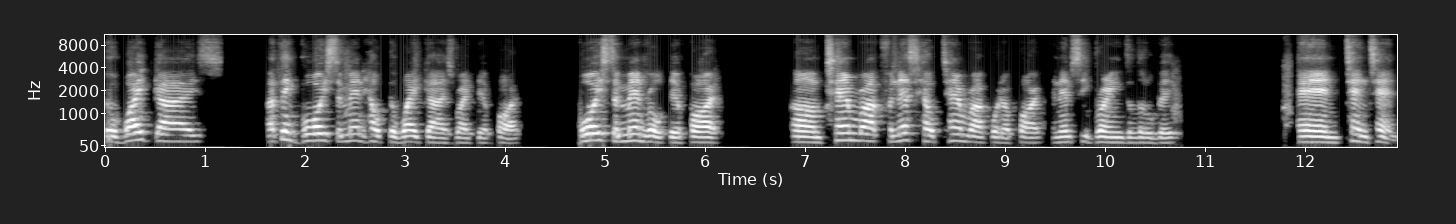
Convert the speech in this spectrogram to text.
The white guys, I think Boyz II Men helped the white guys write their part. Boyz II Men wrote their part. Um, Tamrock Finesse helped Tamrock with her part, and MC Brains a little bit, and 1010.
